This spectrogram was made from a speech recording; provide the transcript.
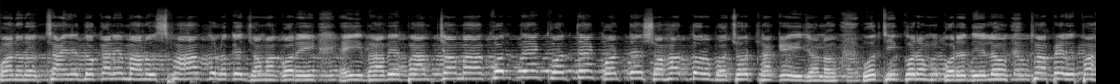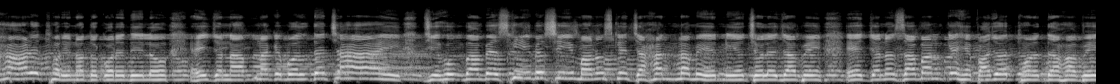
অনুরূপ চায়ের দোকানে মানুষ পাপগুলোকে জমা করে। এইভাবে পাপ জমা করতে করতে করতে সহাত্তর বছর থাকে যেন অতিক্রম করে দিল পাপের পাহাড়ে পরিণত করে দিল। এই জন্য আপনাকে বলতে চাই যে হুব্বা বেশি বেশি মানুষকে জাহান নামে নিয়ে চলে যাবে এই জন্য জাবানকে হেফাজত করতে হবে।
